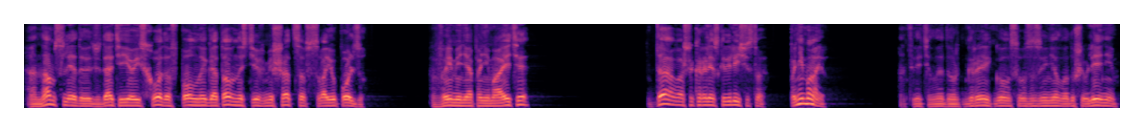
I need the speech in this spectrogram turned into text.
а нам следует ждать ее исхода в полной готовности вмешаться в свою пользу. Вы меня понимаете? Да, ваше королевское величество, понимаю, ответил Эдвард Грей, голос его зазвенел воодушевлением.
